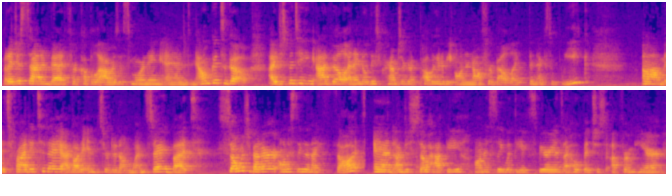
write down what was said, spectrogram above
but I just sat in bed for a couple hours this morning and now I'm good to go. I've just been taking Advil and I know these cramps are probably to be on and off for about like the next week. Um, it's Friday today. I got it inserted on Wednesday, but so much better honestly than I thought and I'm just so happy honestly with the experience. I hope it's just up from here.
